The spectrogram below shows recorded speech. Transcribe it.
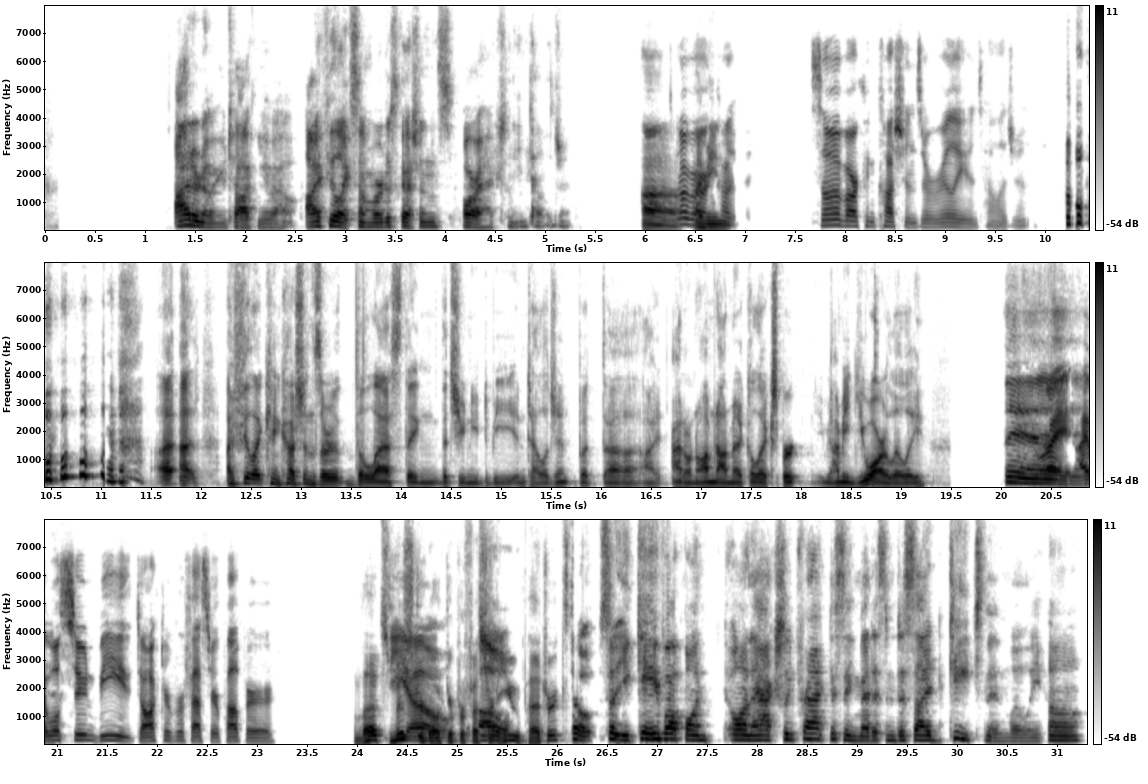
I don't know what you're talking about. I feel like some of our discussions are actually intelligent. Uh, I mean, con- some of our concussions are really intelligent. I, I I feel like concussions are the last thing that you need to be intelligent, but uh, I I don't know. I'm not a medical expert. I mean, you are Lily. You're right. I will soon be Doctor Professor Pupper. That's Mr. Dr. Professor Oh. you, Patrick. So, so you gave up on on actually practicing medicine, decided to teach, then, Lily, huh?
